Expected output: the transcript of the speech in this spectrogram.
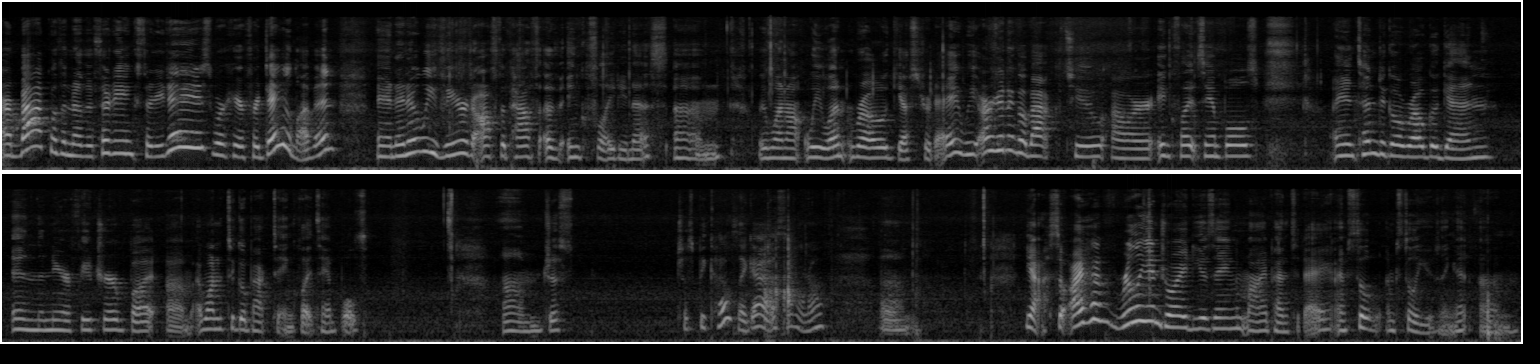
are back with another 30 Inks 30 Days. We're here for day 11, and I know we veered off the path of ink flightiness. Um, we went on, we went rogue yesterday. We are going to go back to our ink flight samples. I intend to go rogue again in the near future, but um, I wanted to go back to ink flight samples. Um, just, just because, I guess. I don't know. Yeah, so I have really enjoyed using my pen today. I'm still I'm still using it. Um,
